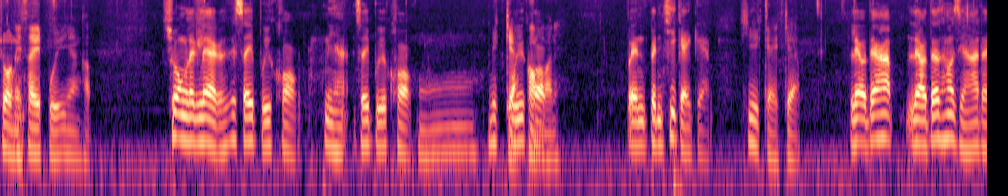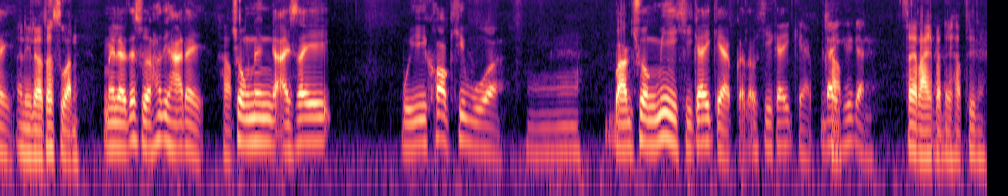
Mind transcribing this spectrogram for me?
ช่วงนี้ใส่ปุ๋ยอิหยังครับช่วงแรกๆก็คือใส่ปุ๋ยคอกนี่ฮะใส่ปุ๋ยคอก อืมมีแกะปุ๋ยพร้อคมอกบ่นี่เป็นเป็นขี้ไก่แกบขี้ไก่แกบแล้วแต่ครับแล้วแต่เฮาสิหาได้อันนี้เราแต่สวน ไม่แล้วแต่สวนเฮาสิหาได้ครับ ช่วงหนึงก็อาจใส่ปุ๋ยคอกขี้วัว อืม บางช่วงมีขี้ไก่แกบก็เอาขี้ไก่แกบได้ครับ คือกันใส่หลายปานใดครับที่นี่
